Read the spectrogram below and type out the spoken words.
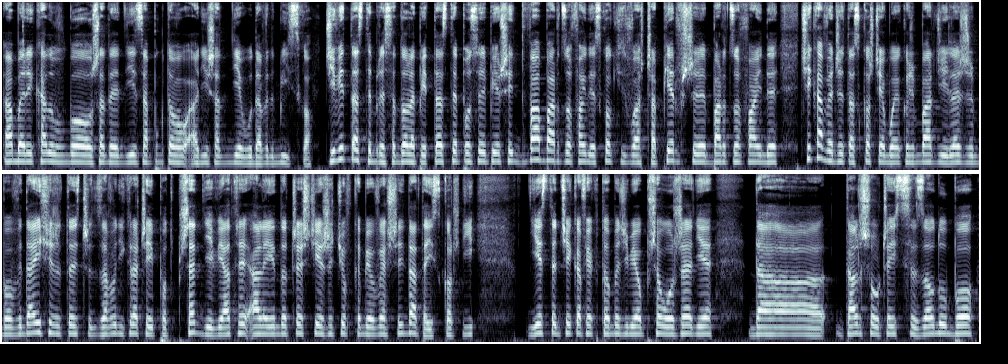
Amerykanów, bo żaden nie zapunktował, ani żaden nie był nawet blisko. 19 Bresadole, 15 po sobie pierwszej, dwa bardzo fajne skoki, zwłaszcza pierwszy bardzo fajny. Ciekawe, czy ta skocznia mu jakoś bardziej leży, bo wydaje się, że to jest zawodnik raczej pod przednie wiatry, ale jednocześnie życiówkę miał właśnie na tej skoczni. Jestem ciekaw, jak to będzie miał przełożenie na dalszą część sezonu, bo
